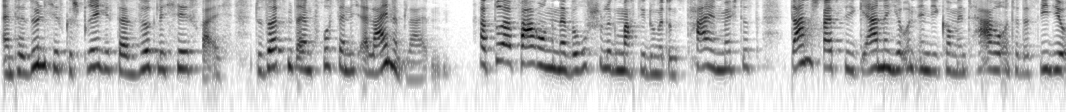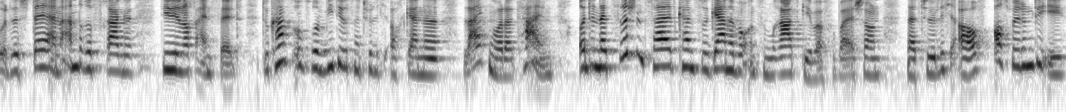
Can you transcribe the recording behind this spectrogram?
Ein persönliches Gespräch ist da wirklich hilfreich. Du sollst mit deinem Frust ja nicht alleine bleiben. Hast du Erfahrungen in der Berufsschule gemacht, die du mit uns teilen möchtest? Dann schreib sie gerne hier unten in die Kommentare unter das Video oder stell eine andere Frage, die dir noch einfällt. Du kannst unsere Videos natürlich auch gerne liken oder teilen. Und in der Zwischenzeit kannst du gerne bei uns im Ratgeber vorbeischauen, natürlich auf ausbildung.de.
